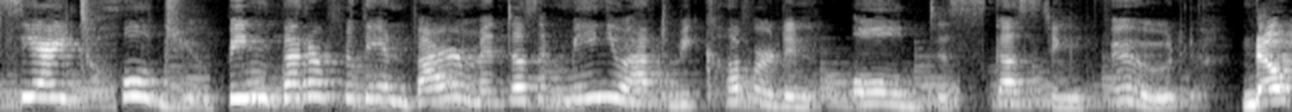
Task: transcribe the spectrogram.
See, I told you, being better for the environment doesn't mean you have to be covered in old, disgusting food. Nope,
